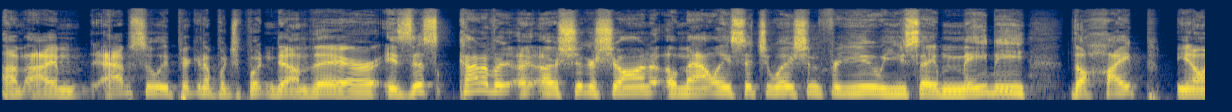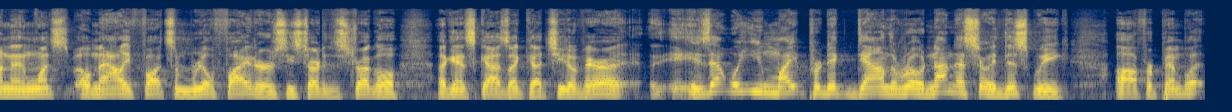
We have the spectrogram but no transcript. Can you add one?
I'm, I'm absolutely picking up what you're putting down there. Is this kind of a, a Sugar Sean O'Malley situation for you? You say maybe the hype, you know, and then once O'Malley fought some real fighters, he started to struggle against guys like uh, Chito Vera. Is that what you might predict down the road? Not necessarily this week uh, for Pimblett?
